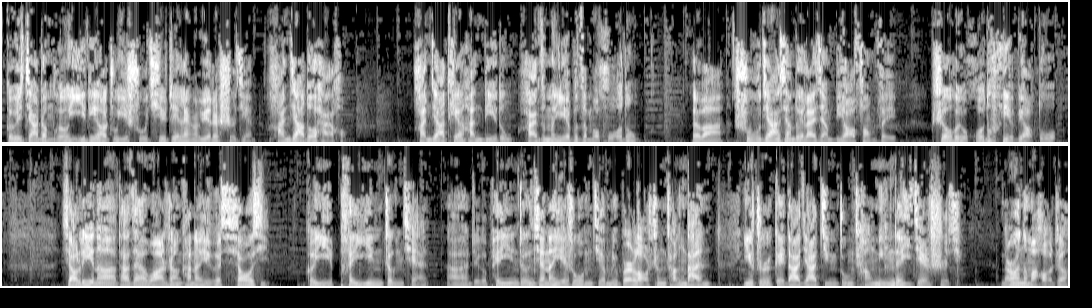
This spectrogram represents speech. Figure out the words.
各位家长朋友一定要注意暑期这两个月的时间，寒假都还好，寒假天寒地冻，孩子们也不怎么活动。对吧？暑假相对来讲比较放飞，社会活动也比较多。小丽呢，她在网上看到一个消息，可以配音挣钱啊！这个配音挣钱呢，也是我们节目里边老生常谈，一直给大家警钟长鸣的一件事情。哪有那么好挣？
